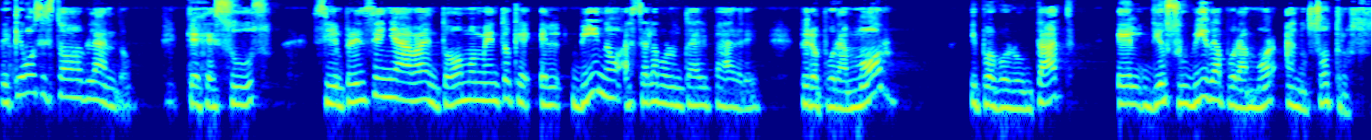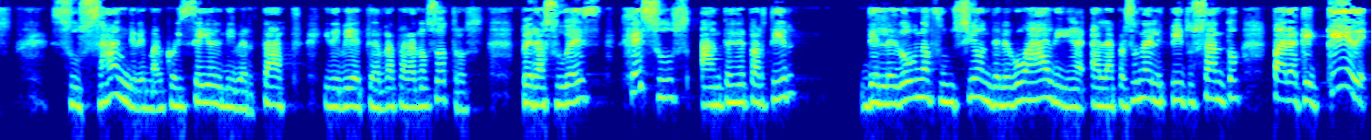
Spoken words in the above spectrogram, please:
¿De qué hemos estado hablando? Que Jesús siempre enseñaba en todo momento que él vino a hacer la voluntad del Padre, pero por amor y por voluntad, él dio su vida por amor a nosotros. Su sangre marcó el sello de libertad y de vida eterna para nosotros. Pero a su vez, Jesús, antes de partir, delegó una función, delegó a alguien, a la persona del Espíritu Santo, para que quede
